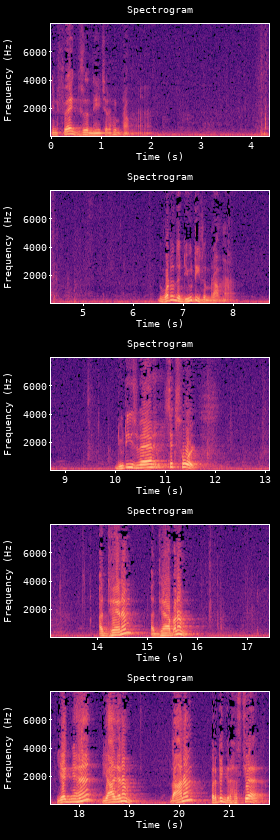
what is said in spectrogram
in fact, this is the nature of a Brahmana. What are the duties of Brahmana? Duties were sixfold. Adhyanam, Adhyapanam, Yajna, Yajanam, Danam, Pratigrahascha.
